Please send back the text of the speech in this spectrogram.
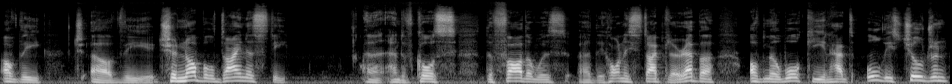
of the, of the Chernobyl dynasty, Uh, and of course, the father was uh, the Hornosteipler Rebbe of Milwaukee and had all these children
